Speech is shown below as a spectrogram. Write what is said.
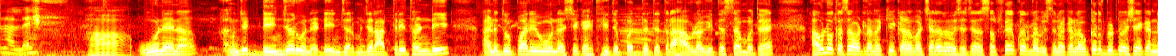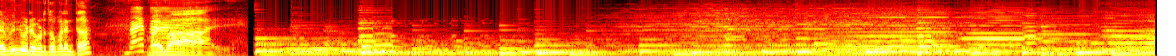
झालंय. हा ऊन आहे ना. म्हणजे डेंजर ऊन आहे डेंजर म्हणजे रात्री थंडी आणि दुपारी ऊन अशी काहीतरी इथे पद्धत आहे. तर हा व्लॉग इथेच थांबवतोय. हा व्लॉग कसा वाटला नक्की कळवा. चॅनल चॅनल सबस्क्राईब करायला विसरू नका लवकरच भेटू अशा एका नवीन व्हिडिओ तोपर्यंत बाय बाय बाय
